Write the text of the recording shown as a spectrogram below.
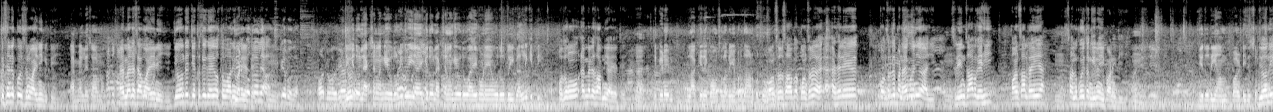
ਕਿਸੇ ਨੇ ਕੋਈ ਸੁਣਵਾਈ ਨਹੀਂ ਕੀਤੀ ਜੀ। ਐਮਐਲਏ ਸਾਹਿਬ ਨਾਲ? ਐਮਐਲਏ ਸਾਹਿਬ ਆਏ ਨਹੀਂ ਜੀ। ਜਿਉਂ ਦੇ ਜਿੱਤ ਕੇ ਗਏ ਉਸ ਤੋਂ ਬਾਅਦ ਨਹੀਂ ਵੜੇ ਬੋਤਲਾਂ ਇੱਥੇ। ਲਿਆ ਛੁੱਟੀਆਂ ਬੋਤਲਾਂ ਜਦੋਂ ਇਲੈਕਸ਼ਨ ਲੰਗੇ ਉਦੋਂ ਨਹੀਂ ਤੁਸੀਂ ਆਏ? ਜਦੋਂ ਇਲੈਕਸ਼ਨ ਲੰਗੇ ਉਦੋਂ ਆਏ ਹੋਣੇ ਆ ਉਦੋਂ ਤੁਸੀਂ ਗੱਲ ਨਹੀਂ ਕੀਤੀ? ਉਦੋਂ ਐਮਐਲਏ ਸਾਹਿਬ ਨਹੀਂ ਆਏ ਇੱਥੇ ਜੀ। ਹਾਂ ਤੇ ਕਿਹੜੇ ਇਲਾਕੇ ਦੇ ਕੌਂਸਲਰ ਜਾਂ ਪ੍ਰਧਾਨ ਪ੍ਰਧੂਨ ਕੌਂਸਲਰ ਸਾਹਿਬ ਕੌਂਸਲਰ ਅਸਲੇ ਕੌਂਸਲਰ ਤੇ ਬਣਾਇਆ ਕੋਈ ਨਹੀਂ ਹੋਇਆ ਜੀ। ਸਲੀਮ ਸਾਹਿਬ ਗਏ ਸੀ 5 ਸਾਲ ਰਹੇ ਆ। ਸਾਨੂੰ ਕੋਈ ਤੰਗੀ ਨਹੀਂ ਹੋਈ ਪਾਣੀ ਦੀ ਜੀ। ਜਦੋਂ ਦੀ ਆਮ ਪਾਰਟੀ ਦੀ ਸਰਕਾਰ ਜਦੋਂ ਦੀ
